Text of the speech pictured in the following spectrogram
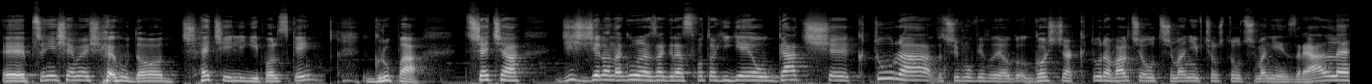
E, Przeniesiemy się do trzeciej Ligi Polskiej, grupa trzecia. Dziś Zielona Góra zagra z Fotohigieją Gacie, która, znaczy mówię tutaj o go- gościach, która walczy o utrzymanie i wciąż to utrzymanie jest realne.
